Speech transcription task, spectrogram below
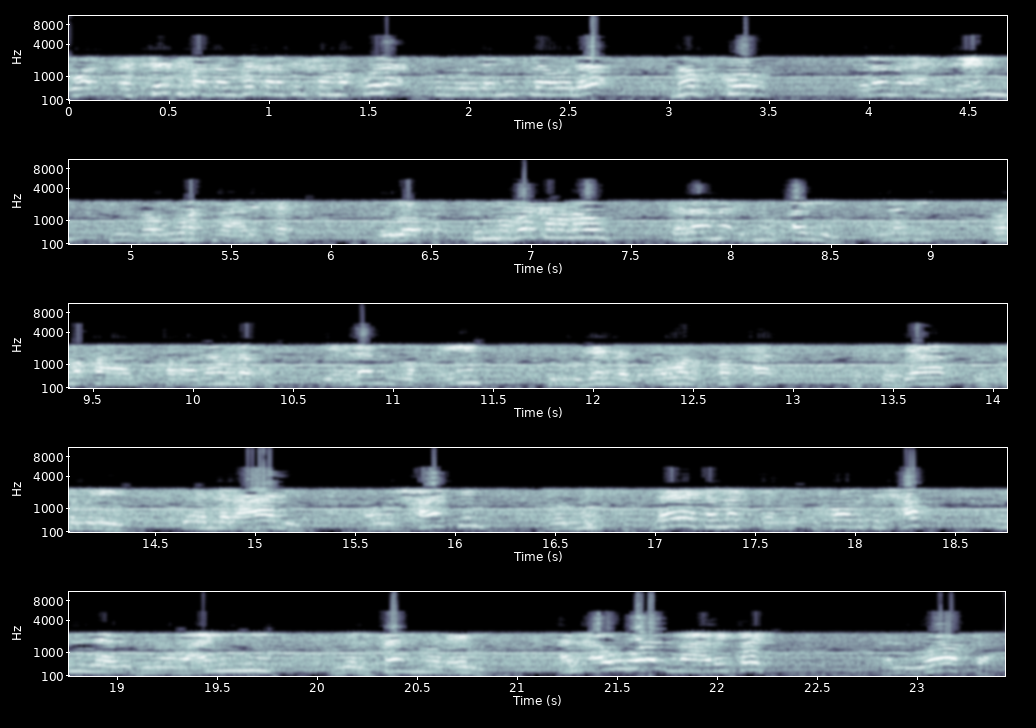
والشيخ بعد أن ذكر تلك المقولة ثم إلى مثل هؤلاء نذكر كلام أهل العلم في ضرورة معرفة الواقع. ثم ذكر لهم كلام ابن القيم الذي سبق أن قرأناه لكم في إعلام الواقعين في المجلد الأول صفحة السبعة والثمانين بأن العالم أو الحاكم أو المسلم لا يتمكن من إصابة الحق إلا بنوعين من الفهم والعلم. الأول معرفة الواقع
